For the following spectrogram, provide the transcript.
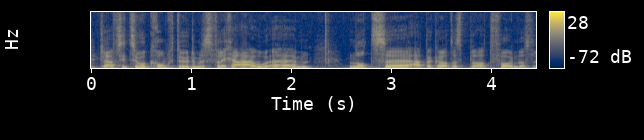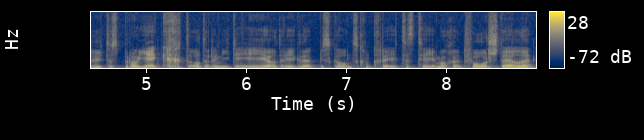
Ich glaube, in Zukunft würden wir es vielleicht auch ähm, nutzen, eben gerade als Plattform, dass Leute ein Projekt oder eine Idee oder irgendetwas ganz konkretes Thema können vorstellen können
